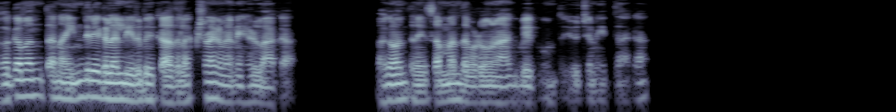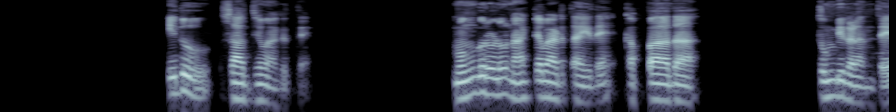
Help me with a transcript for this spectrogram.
ಭಗವಂತನ ಇಂದ್ರಿಯಗಳಲ್ಲಿ ಇರಬೇಕಾದ ಲಕ್ಷಣಗಳನ್ನು ಹೇಳುವಾಗ ಭಗವಂತನಿಗೆ ಸಂಬಂಧ ಪಡುವವನಾಗಬೇಕು ಅಂತ ಯೋಚನೆ ಇದ್ದಾಗ ಇದು ಸಾಧ್ಯವಾಗುತ್ತೆ. ಮುಂಗುರುಳು ನಾಟ್ಯವಾಡ್ತಾ ಇದೆ, ಕಪ್ಪಾದ ತುಂಬಿಗಳಂತೆ.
